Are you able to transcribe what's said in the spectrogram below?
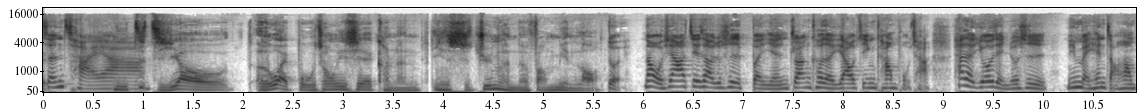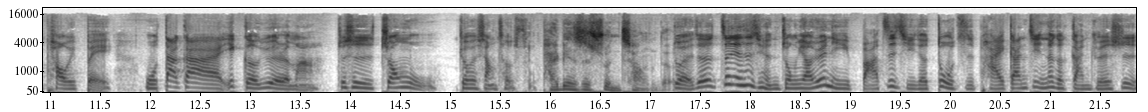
身材啊。你自己要额外补充一些可能饮食均衡的方面咯。对，那我现在要介绍就是本研专科的妖精康普茶，它的优点就是你每天早上泡一杯，我大概一个月了嘛，就是中午。就会上厕所，排便是顺畅的。对，这这件事情很重要，因为你把自己的肚子排干净，那个感觉是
